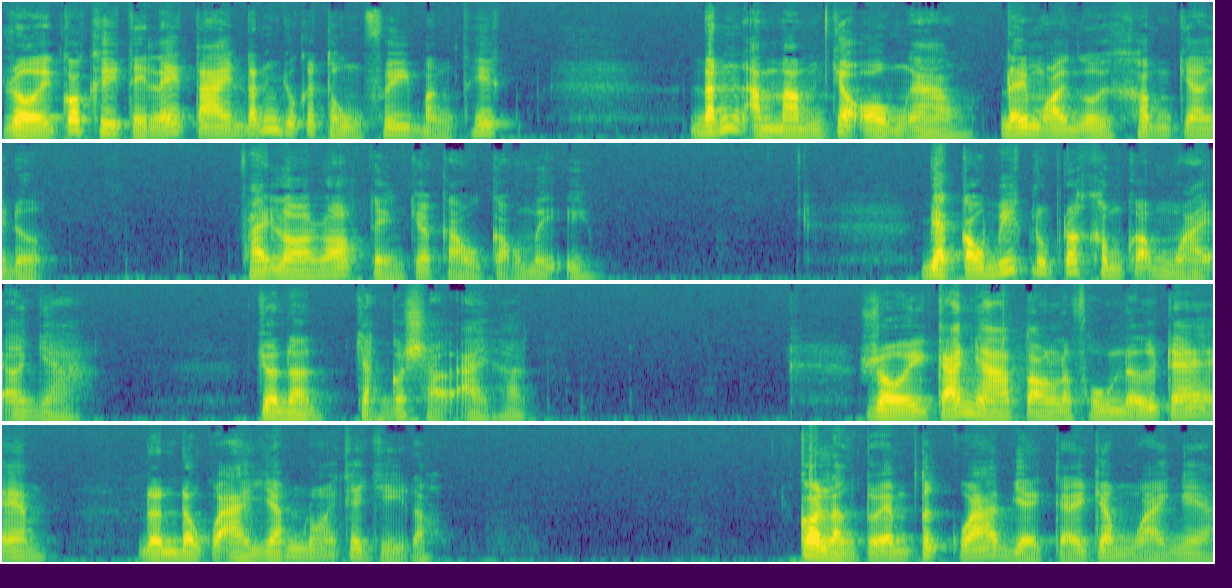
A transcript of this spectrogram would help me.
Rồi có khi thì lấy tay đánh vô cái thùng phi bằng thiết, đánh ầm ầm cho ồn ào để mọi người không chơi được. Phải lo lót tiền cho cậu, cậu mới im. Và cậu biết lúc đó không có ông ngoại ở nhà, cho nên chẳng có sợ ai hết. Rồi cả nhà toàn là phụ nữ trẻ em, nên đâu có ai dám nói cái gì đâu. Có lần tụi em tức quá về kể cho ông ngoại nghe.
